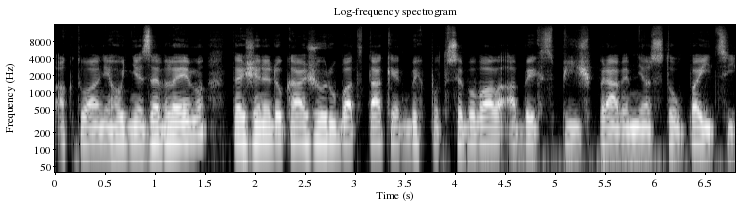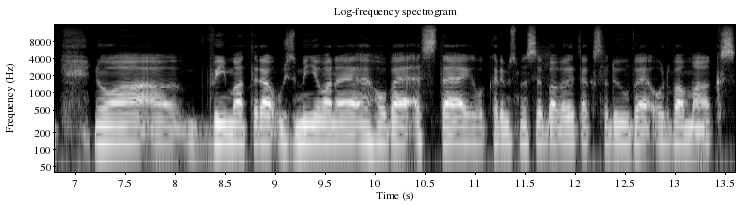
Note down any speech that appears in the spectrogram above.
aktuálně hodně zevlim, takže nedokážu rubat tak, jak bych potřeboval, abych spíš právě měl stoupající. No a výjima teda už zmiňovaného VST, o kterém jsme se bavili, tak sleduju VO2 max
